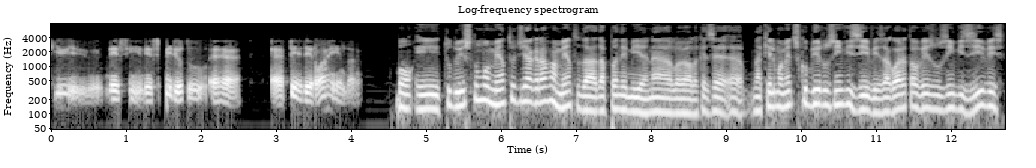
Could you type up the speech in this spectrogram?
que nesse, nesse período é, é, perderam a renda. Né? Bom, e tudo isso no momento de agravamento da, da pandemia, né, Loyola? Quer dizer, é, naquele momento descobriram os invisíveis, agora talvez os invisíveis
